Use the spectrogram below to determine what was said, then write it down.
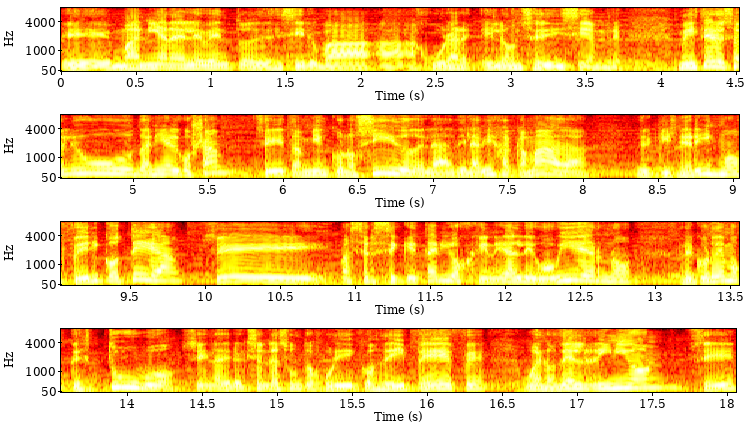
eh, mañana el evento, es decir, va a, jurar el 11 de diciembre. Ministerio de Salud, Daniel Goyán, ¿sí? también conocido de la, de la vieja camada del kirchnerismo. Federico Tea, ¿sí? va a ser secretario general de gobierno. Recordemos que estuvo ¿sí? en la Dirección de Asuntos Jurídicos de IPF, bueno, del riñón ¿sí?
